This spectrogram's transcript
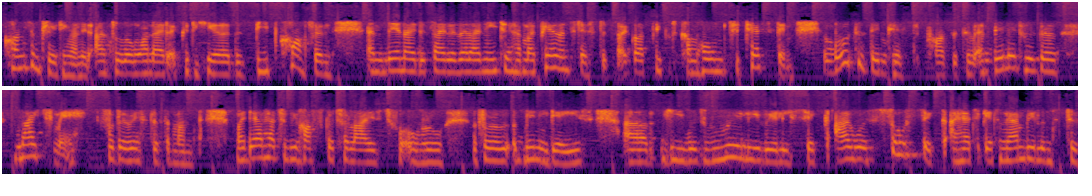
concentrating on it until the one night I could hear the deep cough, and and then I decided that I need to have my parents tested. So I got people to come home to test them, and both of them tested positive, and then it was a nightmare for the rest of the month. My dad had to be hospitalized for over for many days. Um, he was really, really sick. I was so sick, I had to get an ambulance to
